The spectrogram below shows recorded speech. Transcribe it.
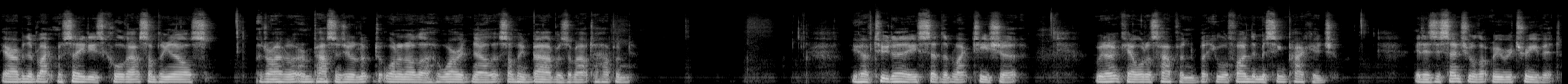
The Arab in the black Mercedes called out something else. The driver and passenger looked at one another, worried now that something bad was about to happen. You have two days, said the black t shirt. We don't care what has happened, but you will find the missing package. It is essential that we retrieve it.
